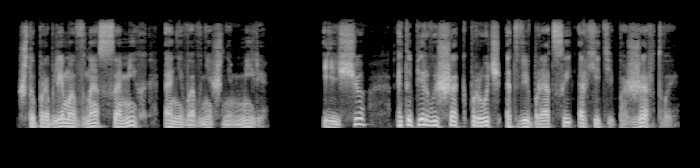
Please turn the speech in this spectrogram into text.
что проблема в нас самих, а не во внешнем мире. И еще это первый шаг прочь от вибраций архетипа жертвы.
